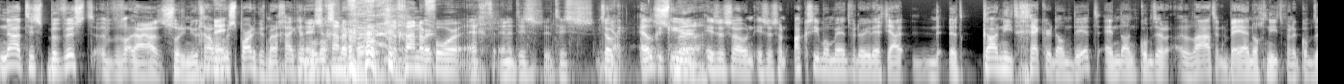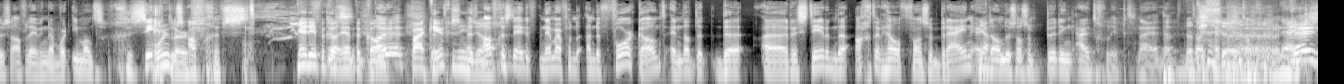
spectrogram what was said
Nou, het is bewust. eh, Nou ja, sorry, nu gaan we Nee. over Spartacus, maar dan ga ik Nee, helemaal ze los. gaan ervoor. Ze gaan ervoor echt. En het is, het is ja, elke smullen. keer is er zo'n is er zo'n actiemoment waardoor je denkt, ja, het kan niet gekker dan dit. En dan komt er later, ben jij nog niet, maar dan komt er dus een aflevering, dan wordt iemands gezicht dus afgesneden. Ja, die heb ik al, heb ik al Oh, een paar keer gezien Het zelfs. afgesneden, nee, maar van de- aan de voorkant. En dat het, de eh, resterende achterhelft van zijn brein er Ja. dan dus als een pudding uitglipt. Nou ja, dat, Dat, dat, is heb ik eh, toch- nee. eind-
